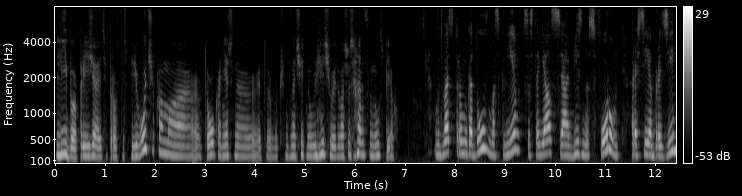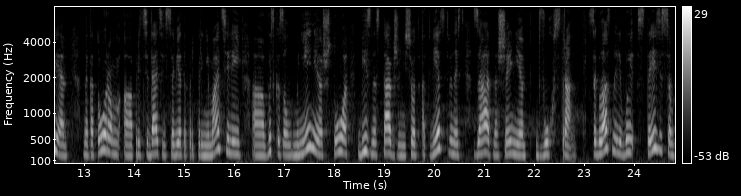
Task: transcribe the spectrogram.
либо приезжаете просто с переводчиком, а, то, конечно, это, в общем, значительно увеличивает ваши шансы на успех. В 2022 году в Москве состоялся бизнес-форум «Россия-Бразилия», на котором а, председатель Совета предпринимателей а, высказал мнение, что бизнес также несет ответственность за отношения двух стран. Согласны ли вы с тезисом,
